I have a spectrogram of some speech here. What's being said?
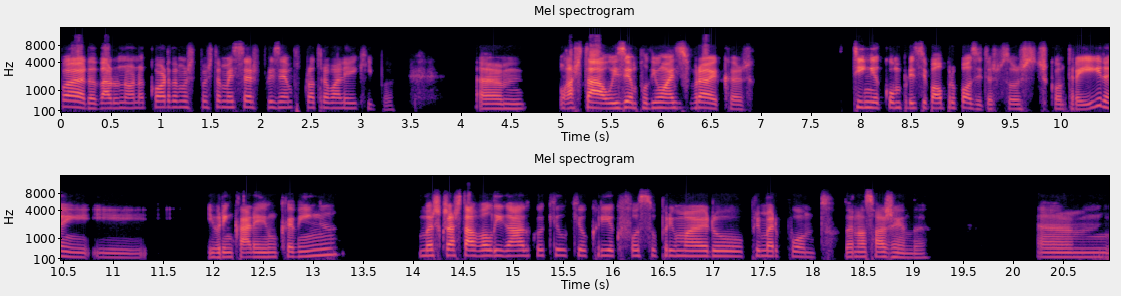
para dar o nó na corda, mas depois também serve, por exemplo, para o trabalho em equipa. Um, lá está o exemplo de um icebreaker tinha como principal propósito as pessoas se descontraírem e, e brincarem um bocadinho, mas que já estava ligado com aquilo que eu queria que fosse o primeiro, primeiro ponto da nossa agenda. Um,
